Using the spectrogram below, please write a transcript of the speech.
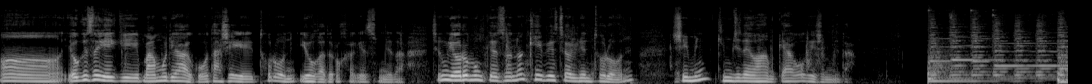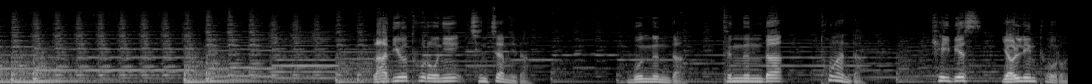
어, 여기서 얘기 마무리하고 다시 토론 이어가도록 하겠습니다. 지금 여러분께서는 KBS 열린 토론 시민 김진애와 함께 하고 계십니다. 라디오 토론이 진짜입니다. 묻는다, 듣는다, 통한다. KBS 열린 토론.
